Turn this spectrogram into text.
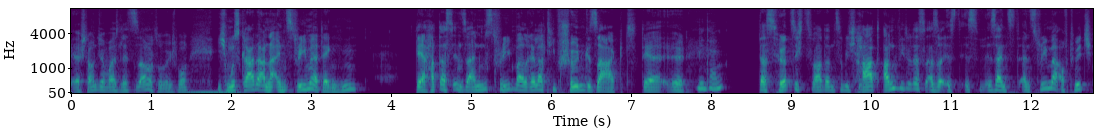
erstaunlicherweise letztens auch noch drüber gesprochen, ich muss gerade an einen Streamer denken, der hat das in seinem Stream mal relativ schön gesagt. Der, äh, Wie denn? Das hört sich zwar dann ziemlich hart an, wie du das, also ist, ist, ist ein, ein Streamer auf Twitch,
